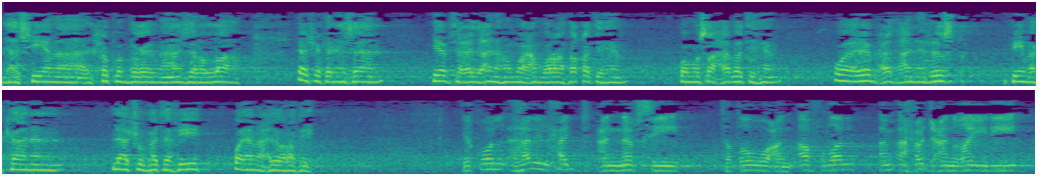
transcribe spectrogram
لا سيما الحكم بغير ما أنزل الله. لا شك الإنسان يبتعد عنهم وعن مرافقتهم ومصاحبتهم ويبحث عن الرزق في مكان لا شبهة فيه ولا محذور فيه. يقول هل الحج عن نفسي تطوعا أفضل أم أحج عن غيري؟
